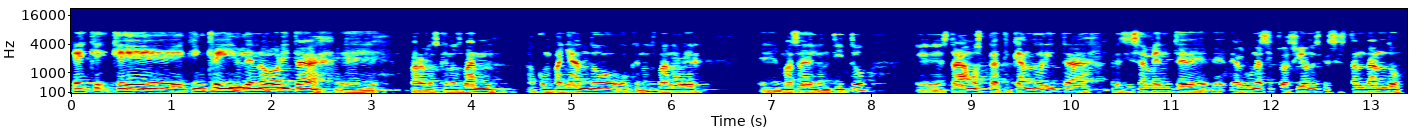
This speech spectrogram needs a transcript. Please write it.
Qué, increíble, ¿no? Ahorita, eh, para los que nos van acompañando o que nos van a ver eh, más adelantito, eh, estábamos platicando ahorita precisamente de, algunas situaciones que se están dando,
